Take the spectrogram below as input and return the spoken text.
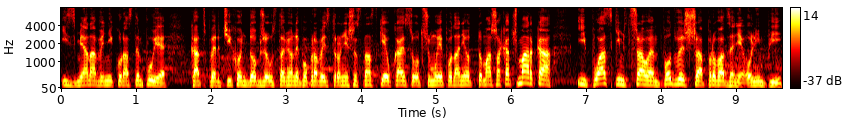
i zmiana wyniku następuje. Kacper Cichoń, dobrze ustawiony po prawej stronie 16 ŁKS-u, otrzymuje podanie od Tomasza Kaczmarka i płaskim strzałem podwyższa prowadzenie Olimpii.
